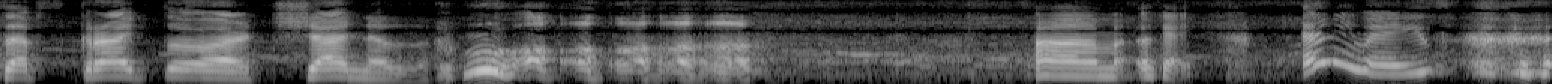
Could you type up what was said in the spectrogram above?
subscribe to our channel. um, okay. Anyways,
